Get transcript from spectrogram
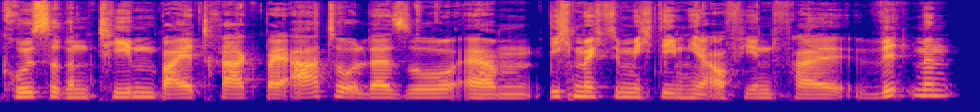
größeren Themenbeitrag bei Arte oder so. Ähm, ich möchte mich dem hier auf jeden Fall widmen.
